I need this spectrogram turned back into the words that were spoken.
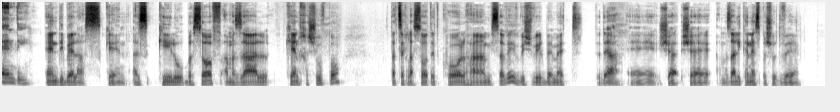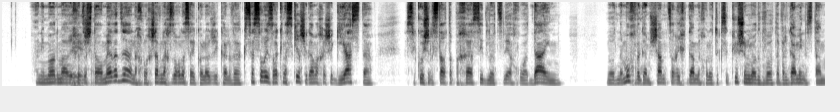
אנדי. אנדי בלאס, כן. אז כאילו בסוף המזל כן חשוב פה. אתה צריך לעשות את כל המסביב בשביל באמת, אתה יודע, אה, ש, שהמזל ייכנס פשוט ו... אני מאוד מעריך את זה שאתה אומר את זה אנחנו עכשיו נחזור ל psychological ו accessories רק נזכיר שגם אחרי שגייסת הסיכוי של סטארט-אפ אחרי ה seed לא הצליח הוא עדיין מאוד נמוך וגם שם צריך גם יכולות execution מאוד גבוהות אבל גם מן הסתם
